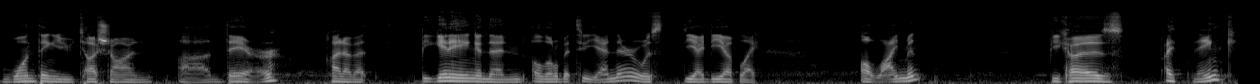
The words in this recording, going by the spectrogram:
one thing you touched on uh, there, kind of at beginning and then a little bit to the end there, was the idea of like alignment. Because I think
